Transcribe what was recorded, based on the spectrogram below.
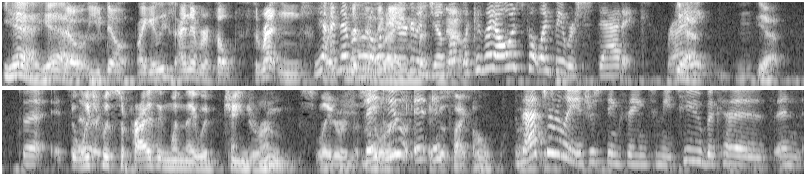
Yeah, yeah. So you don't like at least I never felt threatened. yeah, I like, never felt the like they were going to jump no. up because I always felt like they were static, right? yeah, yeah. But it's so which was surprising when they would change rooms later in the They story. do, it- was it's- like, oh, That's a really interesting thing to me too, because and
